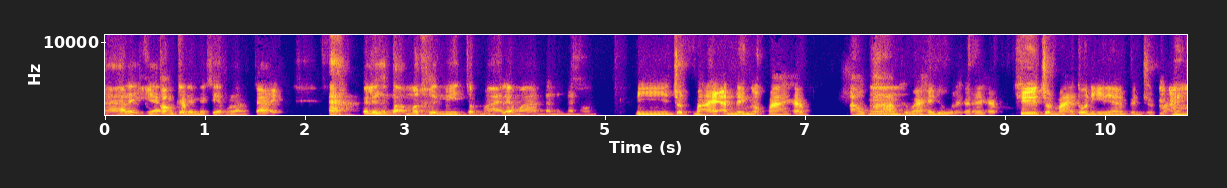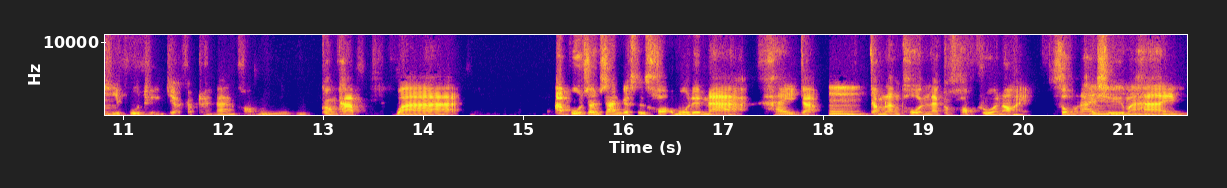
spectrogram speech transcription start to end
นะอะไรอย่างเงี้ยถูกต้องเขาจะได้ไม่เสียกำลังใจอะไปเรื่องอื่นต่อเมื่อคืนมีจดหมายอะไรออกมาอันหนึ่งอันนนท์ มีจดหมายอันนึงออกมาครับ เอาภาพอืมขึ้นมาให้ดูเลยก็ได้ครับ คือจดหมายตัวนี้เนี่ยมันเป็นจดหมายอืมที่พูดถึงเกี่ยวกับทางด้านของกองทัพว่าอาพูดสั้นๆ ก็คือขอโมเดอร์นาให้กับอืมกำลังพลและก็ครอบครัวหน่อย ส่งรายชื่อมาให้อืม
